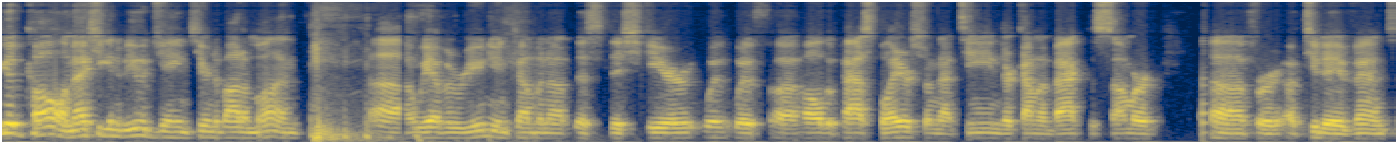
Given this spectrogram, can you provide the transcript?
Good call. I'm actually going to be with James here in about a month. Uh, we have a reunion coming up this this year with with uh, all the past players from that team. They're coming back this summer uh, for a two day event.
